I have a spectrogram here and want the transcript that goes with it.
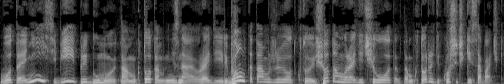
Вот и они себе и придумают, там, кто там, не знаю, ради ребенка там живет, кто еще там ради чего-то, там, кто ради кошечки и собачки.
